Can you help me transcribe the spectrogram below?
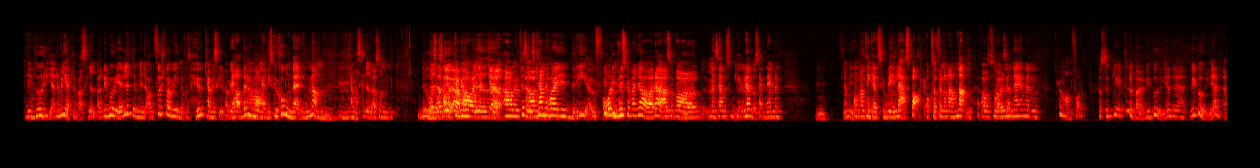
vi började väl egentligen bara skriva. Det började lite med jag. Först var vi inne på hur kan vi skriva? Vi hade Ja. många diskussioner innan. Kan man skriva som du Ni också hade ju Kan vi ha i, ja, men precis. Ja. Kan vi ha i brevform? Hur ska man göra? Alltså, vad, men sen så blev det ändå så här, nej men Ja, men om man tänker att det ska bli läsbart också för någon annan. Och så var det så här, nej men romanform. Och så blev det nog bara, vi började, vi började.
